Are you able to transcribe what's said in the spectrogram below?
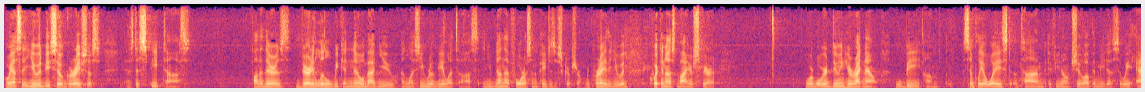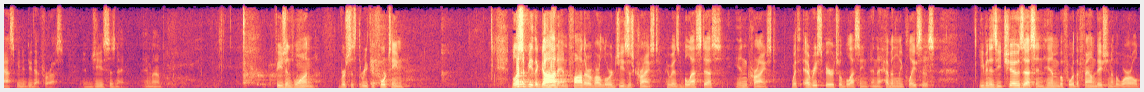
We ask that you would be so gracious as to speak to us. Father, there is very little we can know about you unless you reveal it to us. And you've done that for us in the pages of Scripture. We pray that you would quicken us by your Spirit. Lord, what we're doing here right now will be um, simply a waste of time if you don't show up and meet us. So we ask you to do that for us. In Jesus' name, amen. Ephesians 1, verses 3 through 14. Blessed be the God and Father of our Lord Jesus Christ, who has blessed us in Christ with every spiritual blessing in the heavenly places, even as he chose us in him before the foundation of the world,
